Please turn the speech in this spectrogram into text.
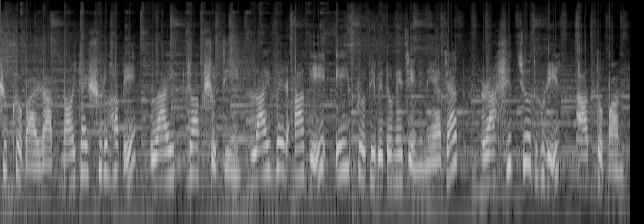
শুক্রবার রাত নয়টায় শুরু হবে লাইভ টক শোটি লাইভের আগে এই প্রতিবেদনে জেনে নেওয়া যাক রাশেদ চৌধুরীর আদ্যপান্ত।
